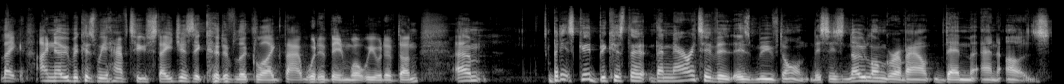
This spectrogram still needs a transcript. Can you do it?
Like I know because we have two stages, it could have looked like that would have been what we would have done. Um, but it's good because the, the narrative is moved on. This is no longer about them and us,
